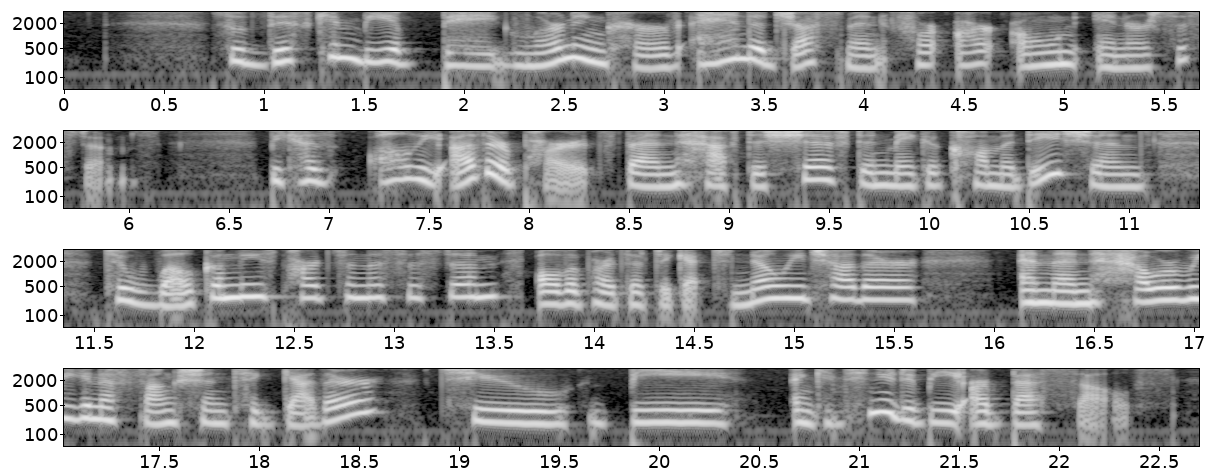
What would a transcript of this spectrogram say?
So, this can be a big learning curve and adjustment for our own inner systems because all the other parts then have to shift and make accommodations to welcome these parts in the system. All the parts have to get to know each other. And then, how are we going to function together to be and continue to be our best selves?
